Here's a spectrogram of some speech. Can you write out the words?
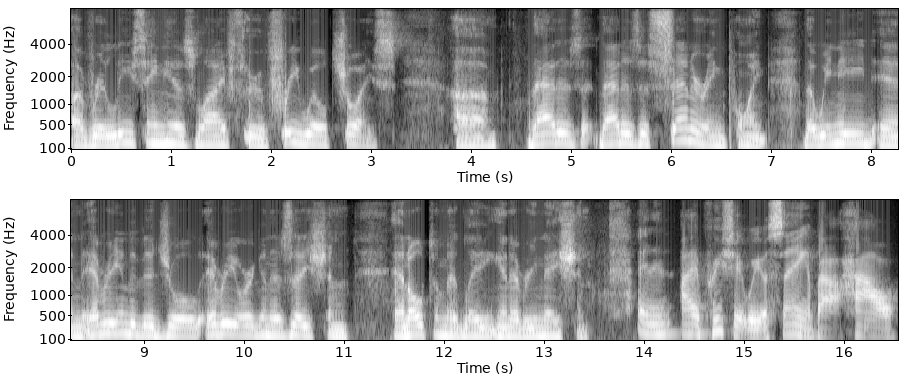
of releasing His life through free will choice. Um, that is, that is a centering point that we need in every individual, every organization, and ultimately in every nation. And I appreciate what you're saying about how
